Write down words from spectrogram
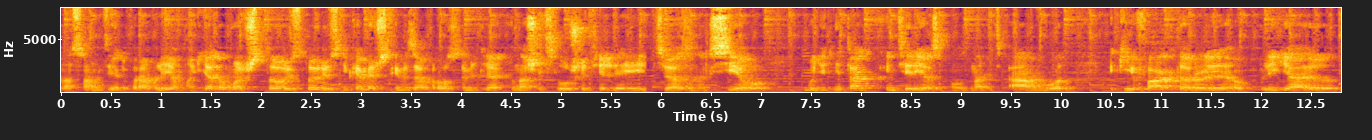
на самом деле, проблемы. Я думаю, что история с некоммерческими запросами для наших слушателей, связанных с SEO, будет не так интересно узнать, а вот какие факторы влияют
